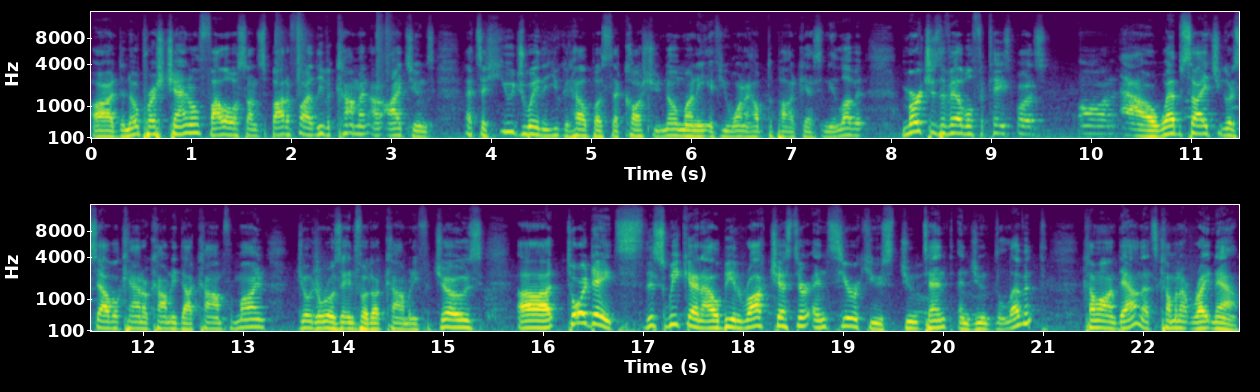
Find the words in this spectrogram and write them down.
uh, the No Press channel. Follow us on Spotify. Leave a comment on iTunes. That's a huge way that you could help us. That costs you no money if you want to help the podcast and you love it. Merch is available for Taste Buds on our website. You can go to salvulcanocomedy.com for mine, joederosainfo.comedy for Joe's. Uh, tour dates this weekend. I'll be in Rochester and Syracuse, June 10th and June 11th. Come on down. That's coming up right now.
